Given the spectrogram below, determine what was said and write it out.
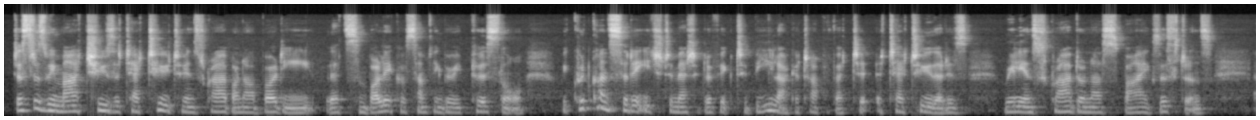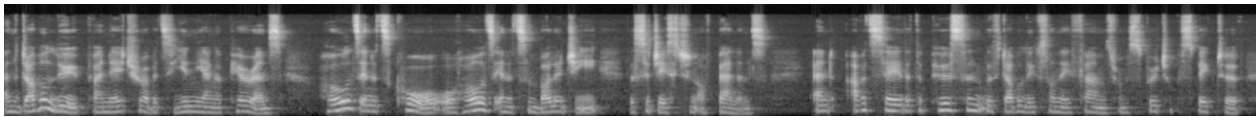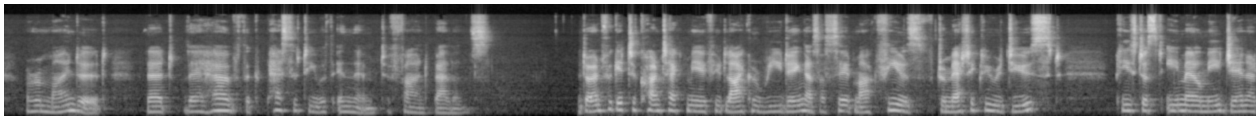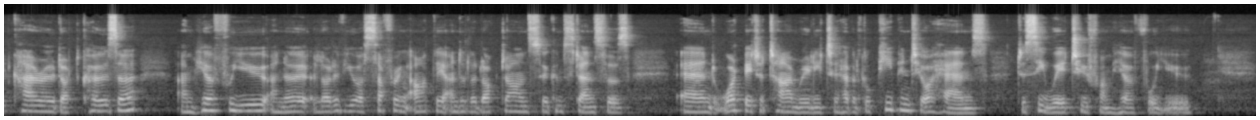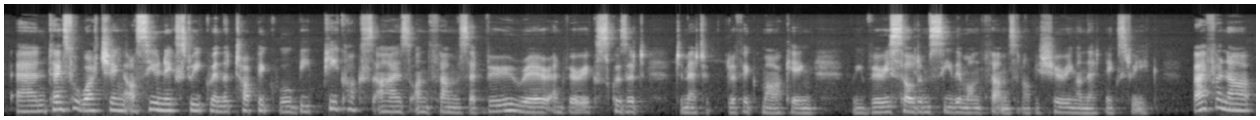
Just as we might choose a tattoo to inscribe on our body that's symbolic of something very personal, we could consider each dermatoglyphic to be like a type of a, tattoo that is really inscribed on us by existence. And the double loop, by nature of its yin yang appearance, holds in its core or holds in its symbology the suggestion of balance. And I would say that the person with double loops on their thumbs, from a spiritual perspective, are reminded that they have the capacity within them to find balance. Don't forget to contact me if you'd like a reading. As I said, my fee is dramatically reduced. Please just email me, jen at cheiro.coza. I'm here for you. I know a lot of you are suffering out there under the lockdown circumstances. And what better time, really, to have a little peep into your hands to see where to from here for you. And thanks for watching. I'll see you next week when the topic will be peacock's eyes on thumbs, that very rare and very exquisite dermatoglyphic marking. We very seldom see them on thumbs, and I'll be sharing on that next week. Bye for now.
